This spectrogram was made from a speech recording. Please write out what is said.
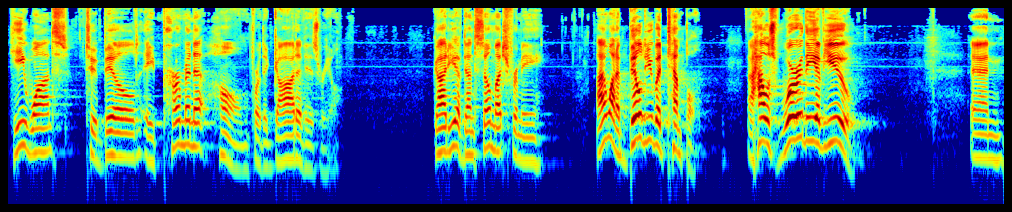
he wants to build a permanent home for the God of Israel. God, you have done so much for me. I want to build you a temple a house worthy of you. And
